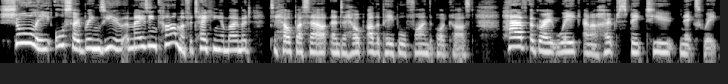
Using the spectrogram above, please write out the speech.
surely also brings you amazing karma for taking a moment to help us out and to help other people find the podcast. Have a great week, and I hope to speak to you next week.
